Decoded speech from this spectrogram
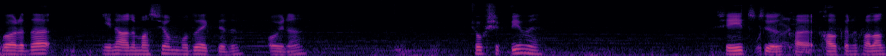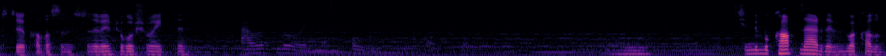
Bu arada yeni animasyon modu ekledim oyuna. Çok şık değil mi? Şeyi tutuyor, ka- kalkanı falan tutuyor kafasının üstünde. Benim çok hoşuma gitti. Şimdi bu kamp nerede bir bakalım.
